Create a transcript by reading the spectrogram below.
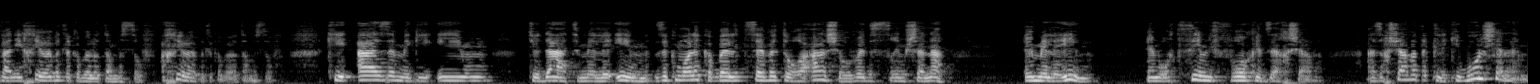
ואני הכי אוהבת לקבל אותם בסוף, הכי אוהבת לקבל אותם בסוף. כי אז הם מגיעים, את יודעת, מלאים. זה כמו לקבל צוות הוראה שעובד 20 שנה. הם מלאים, הם רוצים לפרוק את זה עכשיו. אז עכשיו אתה כלי קיבול שלהם,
